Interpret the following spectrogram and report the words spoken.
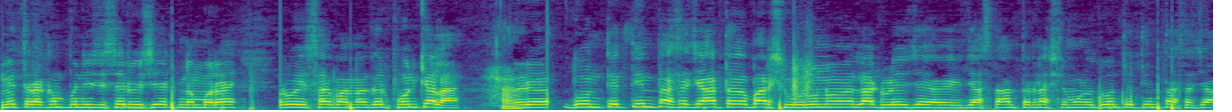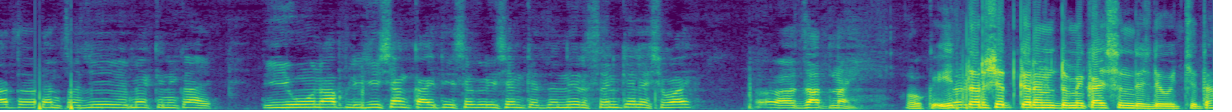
मित्रा कंपनीची सर्व्हिस एक नंबर आहे. रोहित साहेबांना जर फोन केला हा. तर दोन ते तीन तासाच्या आत बार्शीवरून लाडोळे जास्त अंतर नसल्यामुळे दोन ते तीन तासाच्या आत त्यांचा जी मेकॅनिक आहे ती येऊन आपली जी शंका आहे ती सगळी शंकेचं निरसन केल्याशिवाय अ, जात नाही. ओके इतर शेतकऱ्यांना तुम्ही काय संदेश देऊ इच्छिता?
